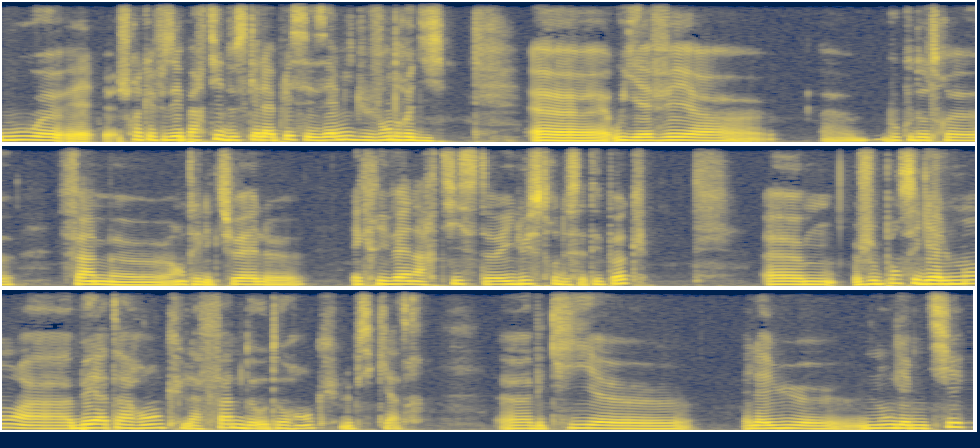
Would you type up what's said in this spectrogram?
où je crois qu'elle faisait partie de ce qu'elle appelait ses amis du vendredi, où il y avait beaucoup d'autres femme euh, intellectuelle, euh, écrivaine, artiste euh, illustre de cette époque. Je pense également à Beata Rank, la femme de Otto Rank, le psychiatre, avec qui elle a eu une longue amitié.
